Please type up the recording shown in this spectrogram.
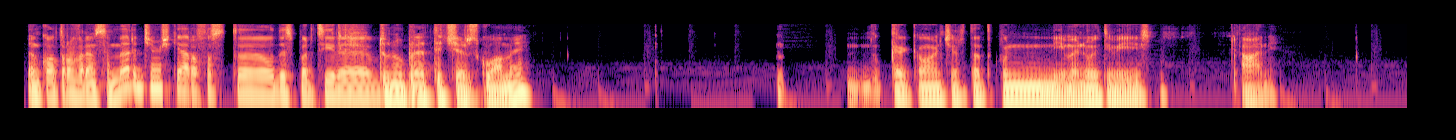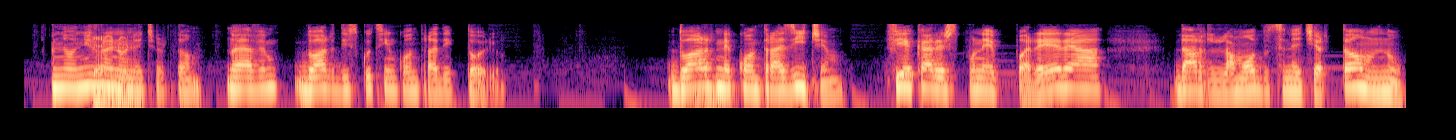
încotro vrem să mergem și chiar a fost uh, o despărțire... Tu nu prea te cerți cu oameni? Nu cred că m-am certat cu nimeni în ultimii ani. Nu, nici chiar noi nu ne certăm. Noi avem doar discuții în contradictoriu. Doar ne contrazicem. Fiecare își spune părerea, dar la modul să ne certăm, nu.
